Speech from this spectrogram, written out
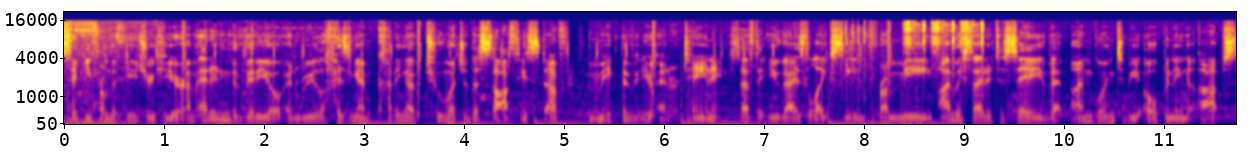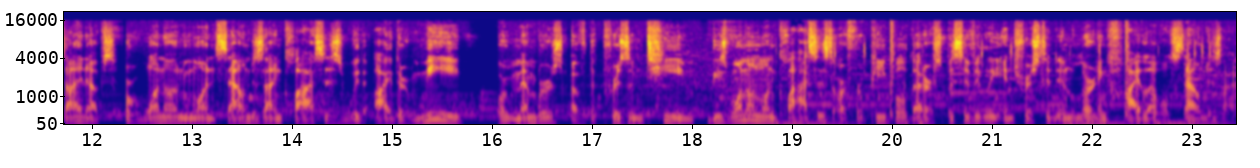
Sikky from the future here. I'm editing the video and realizing I'm cutting out too much of the saucy stuff to make the video entertaining. Stuff that you guys like seeing from me. I'm excited to say that I'm going to be opening up signups for one-on-one -on -one sound design classes with either me or members of the Prism team. These one-on-one classes are for people that are specifically interested in learning high-level sound design,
